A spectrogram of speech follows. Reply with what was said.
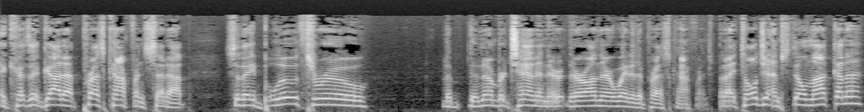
because they've got a press conference set up. So they blew through the the number ten, and they're they're on their way to the press conference. But I told you, I'm still not gonna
